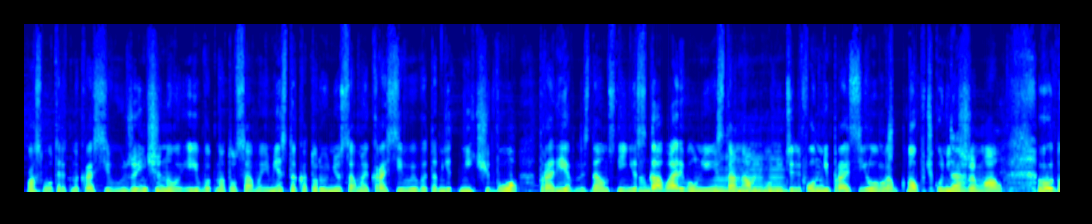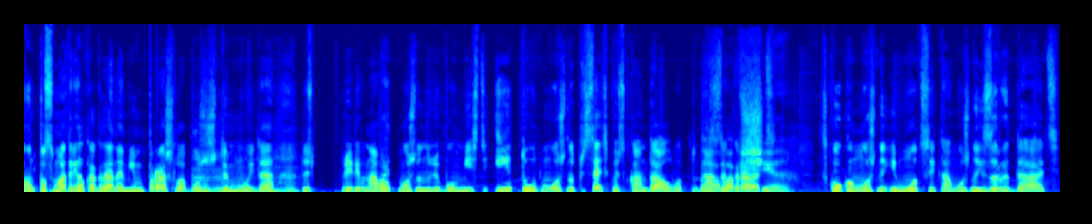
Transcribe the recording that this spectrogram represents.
посмотрит на красивую женщину и вот на то самое место, которое у нее самое красивое. В этом нет ничего про ревность, да, он с ней не разговаривал, не останавливал, Мгм. ни телефон не просил, он Может, там кнопочку не да. нажимал. Вот он посмотрел, когда она мимо прошла, боже ж ты мой, да. То есть приревновать можно на любом месте. И тут можно, представить, какой скандал вот Да, разыграть. вообще. Сколько можно эмоций, там можно и зарыдать,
